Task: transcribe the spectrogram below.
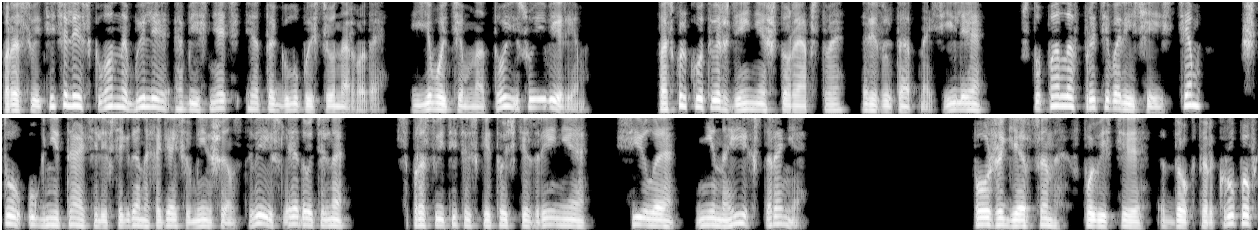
Просветители склонны были объяснять это глупостью народа, его темнотой и суеверием, поскольку утверждение, что рабство – результат насилия, вступало в противоречие с тем, что угнетатели, всегда находясь в меньшинстве и, следовательно, с просветительской точки зрения, сила не на их стороне. Позже Герцен в повести «Доктор Крупов»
